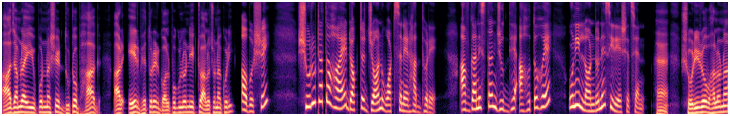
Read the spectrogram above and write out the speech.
আজ আমরা এই উপন্যাসের দুটো ভাগ আর এর ভেতরের গল্পগুলো নিয়ে একটু আলোচনা করি? অবশ্যই। শুরুটা তো হয় ডক্টর জন ওয়াটসনের হাত ধরে। আফগানিস্তান যুদ্ধে আহত হয়ে উনি লন্ডনে ফিরে এসেছেন। হ্যাঁ শরীরও ভালো না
